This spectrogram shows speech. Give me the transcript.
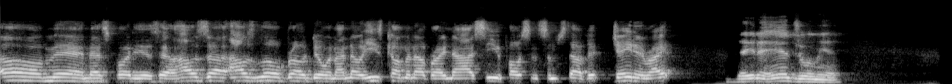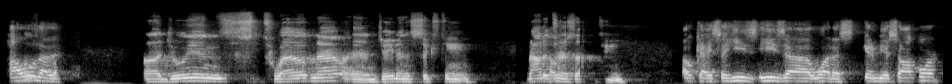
Oh man, that's funny as hell. How's uh, how's little bro doing? I know he's coming up right now. I see you posting some stuff. Jaden, right? Jaden and Julian. How old are they? Uh, Julian's 12 now, and Jaden's 16. About to turn 17. Okay, so he's he's uh what? A, gonna be a sophomore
